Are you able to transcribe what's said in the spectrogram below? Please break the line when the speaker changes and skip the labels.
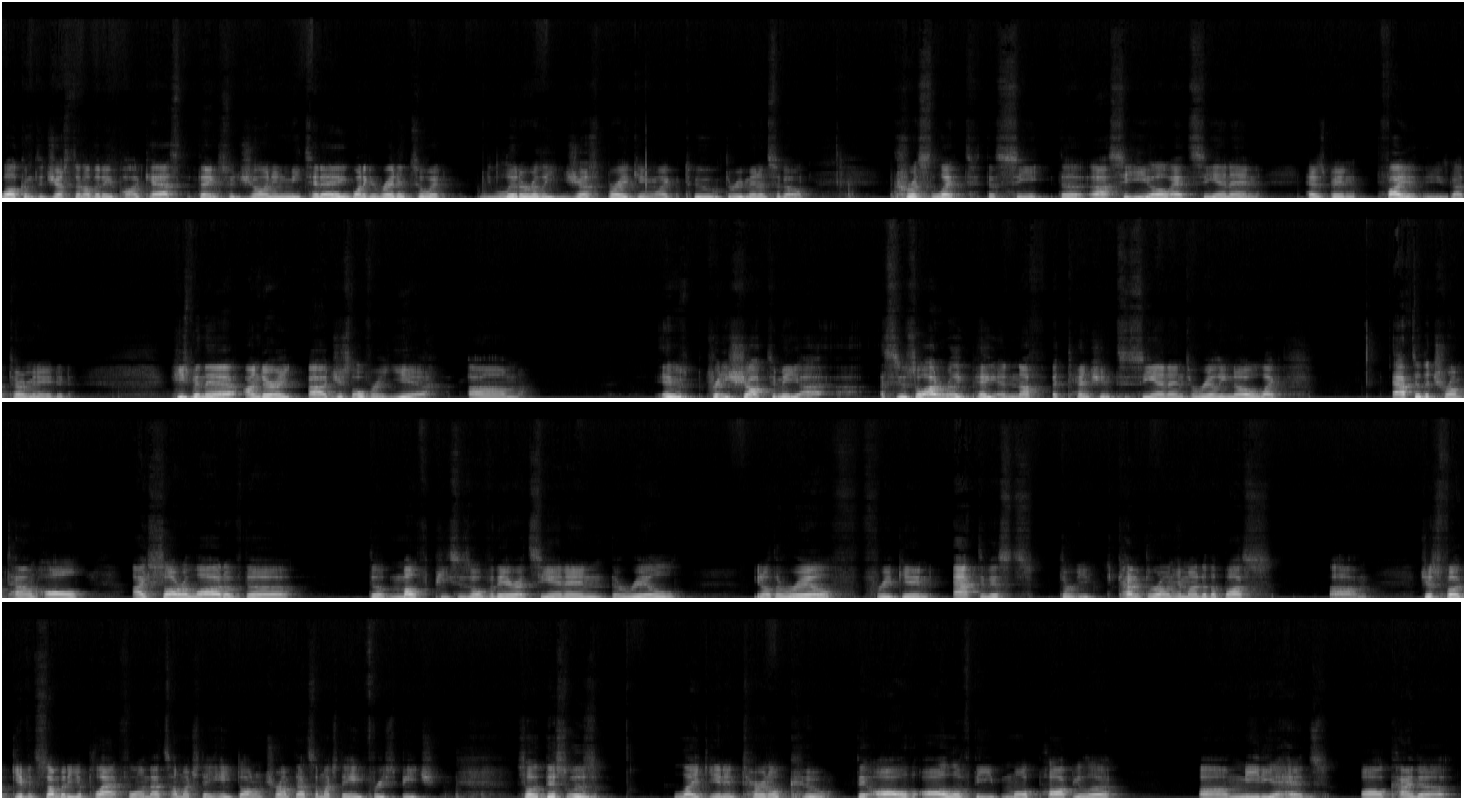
Welcome to Just Another Day podcast. Thanks for joining me today. Want to get right into it. Literally just breaking like two, three minutes ago. Chris Licht, the C, the uh, CEO at CNN, has been fired. He's got terminated. He's been there under a uh, just over a year. Um, it was pretty shocked to me. I, so I don't really pay enough attention to CNN to really know like after the Trump town hall, I saw a lot of the the mouthpieces over there at CNN, the real, you know, the real freaking activists, th- kind of throwing him under the bus, um, just for giving somebody a platform. That's how much they hate Donald Trump. That's how much they hate free speech. So this was like an internal coup. They all all of the more popular uh, media heads all kind of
